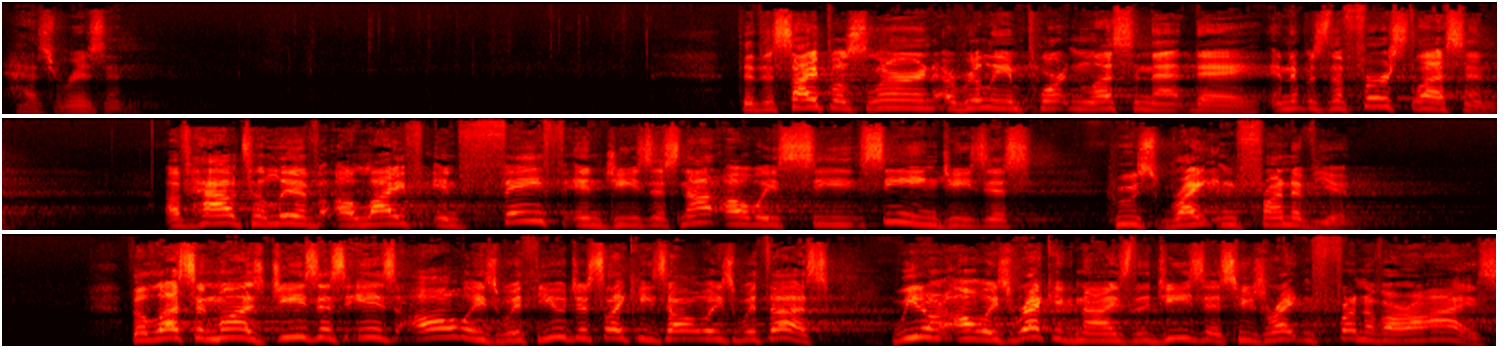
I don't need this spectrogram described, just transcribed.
has risen. The disciples learned a really important lesson that day, and it was the first lesson of how to live a life in faith in Jesus, not always see, seeing Jesus who's right in front of you. The lesson was Jesus is always with you, just like he's always with us. We don't always recognize the Jesus who's right in front of our eyes,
